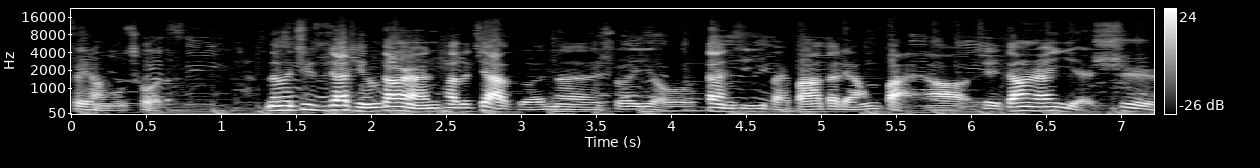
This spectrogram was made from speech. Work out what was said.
非常不错的。那么寄宿家庭，当然它的价格呢，说有淡季一百八到两百啊，这当然也是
